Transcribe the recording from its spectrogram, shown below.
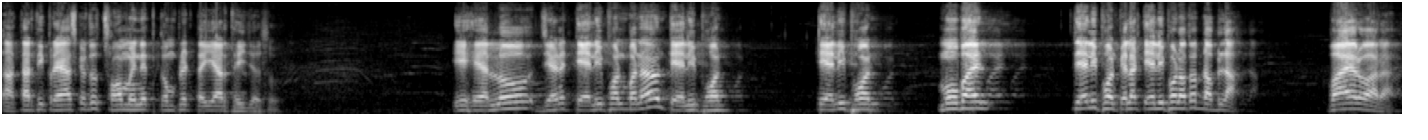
અત્યારથી પ્રયાસ કરજો, છ મહિને કમ્પ્લીટ તૈયાર થઈ જશો. એ હેલો જેણે ટેલિફોન બનાવ્યો ને ટેલિફોન ટેલિફોન, મોબાઈલ, ટેલિફોન. પહેલાં ટેલિફોન હતો ડબલા, વાયરવાળા.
